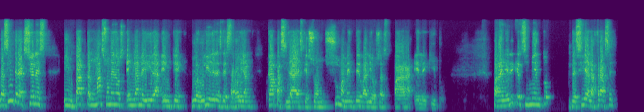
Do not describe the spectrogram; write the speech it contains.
Las interacciones impactan más o menos en la medida en que los líderes desarrollan capacidades que son sumamente valiosas para el equipo. Para añadir crecimiento, decía la frase,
